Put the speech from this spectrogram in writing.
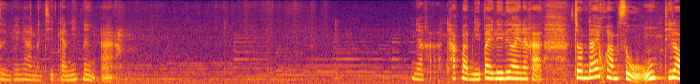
ดึงให้งานมันชิดกันนิดหนึ่งอะ เนี่ยค่ะ ทักแบบนี้ไปเรื่อย ๆ นะคะ จนได้ความสูงที่เรา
